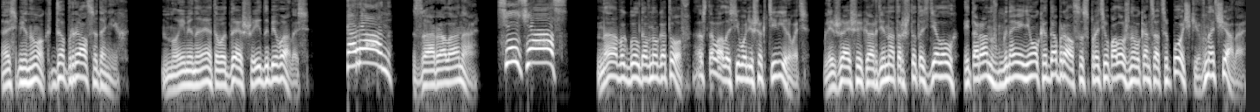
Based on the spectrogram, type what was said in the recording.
Осьминог добрался до них. Но именно этого Дэша и добивалась. «Таран!» — заорала она. «Сейчас!» Навык был давно готов, оставалось его лишь активировать. Ближайший координатор что-то сделал, и таран в мгновение ока добрался с противоположного конца цепочки в начало.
